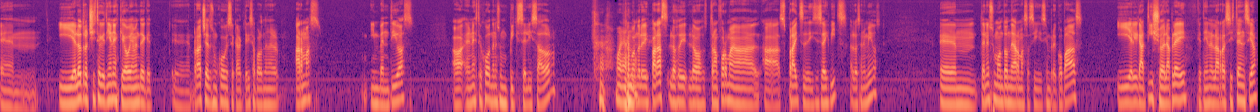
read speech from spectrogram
Em, y el otro chiste que tiene es que obviamente que eh, Ratchet es un juego que se caracteriza por tener armas inventivas. Ah, en este juego tenés un pixelizador Bueno, que cuando le disparas los, transforma a, a sprites de 16 bits a los enemigos. Em, tenés un montón de armas así siempre copadas. Y el gatillo de la Play, que tiene la resistencia,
